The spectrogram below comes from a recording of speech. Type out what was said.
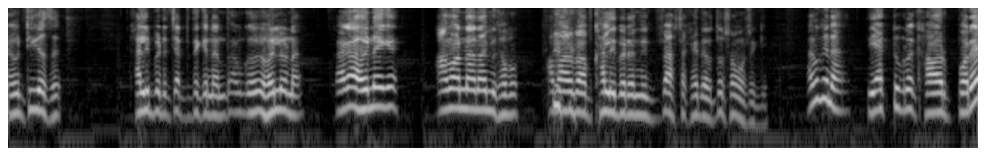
আমি ঠিক আছে খালি পেটে চারটা থেকে নান হইল না। কাকা হয় গে আমার নান আমি খাব আমার বাপ খালি পেটে আমি পাঁচটা খাইতে পারব তোর সমস্যা কি? আমি কি না তুই এক টুকরা খাওয়ার পরে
